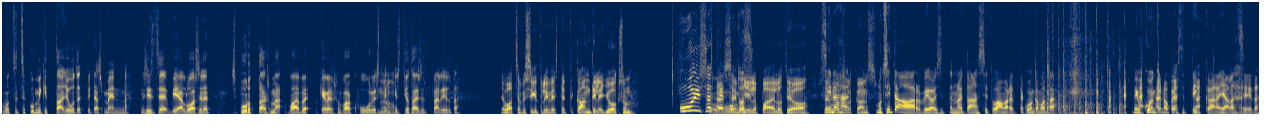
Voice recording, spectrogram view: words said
mutta sitten sä kumminkin tajuut, että pitäisi mennä. Niin sitten se vielä luo silleen, että spurttaaks mä vai käveleks mä vaan kuulisti, No. ja sitten jotain sieltä väliltä. Ja Whatsappissakin tuli viesti, että kantille juoksun Ui se. SM-kilpailut, joo. Se olla kans. Mutta sitä arvioi sitten noin tanssituomarit, että kuinka monta, niin kuin kuinka nopeasti tikkaa ne jalat siitä.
